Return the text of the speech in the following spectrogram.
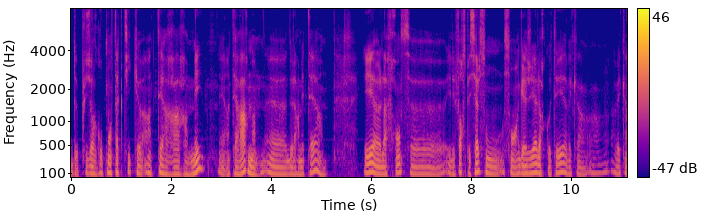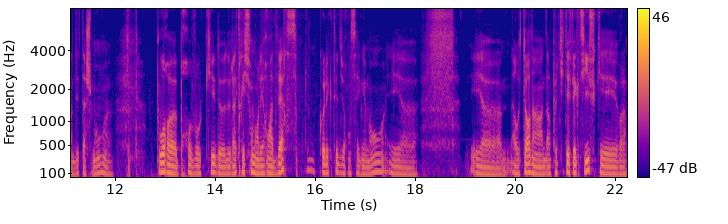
de plusieurs groupements tactiques interarmés interarmes euh, de l'armée de terre. Et la France et les forces spéciales sont, engagées à leur côté avec un, détachement pour provoquer de, l'attrition dans les rangs adverses, collecter du renseignement et euh, à hauteur d'un petit effectif qui est voilà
